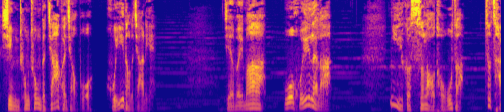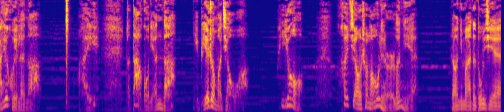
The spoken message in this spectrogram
兴冲冲的加快脚步回到了家里。建伟妈，我回来了。你个死老头子，这才回来呢？嘿，这大过年的，你别这么叫我。哟，还讲上老理儿了你？让你买的东西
